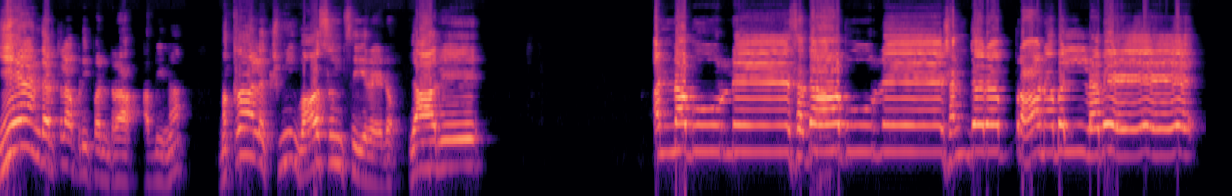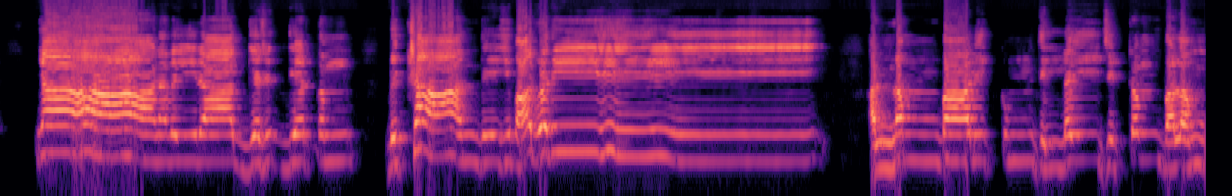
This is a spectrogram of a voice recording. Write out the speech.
ஏன் அந்த இடத்துல அப்படி பண்றா? அப்படின்னா மகாலட்சுமி வாசம் செய்யற இடம். யாரு? அன்னபூர்ணே சதாபூர்ணே சங்கர பிராணவல்லவே ஞான வைராகிய சித்தியர்த்தம் பிக்ஷாந்தேஜி பார்வதி. அன்னம் அன்பாலிக்கும் தில்லை சிற்றம் பலம்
